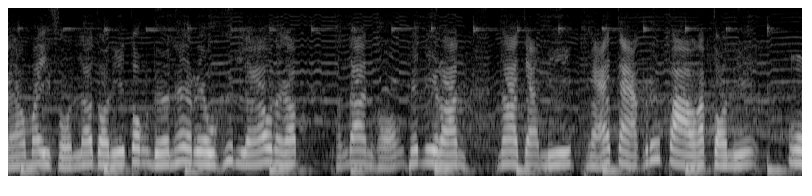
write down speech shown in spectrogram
แล้วไม่สนแล้วตอนนี้ต้องเดินให้เร็วขึ้นแล้วนะครับ ทางด้านของเพชรนิรันดร์น่าจะมีแผลแตกหรือเปล่าครับตอนนี้ โอ้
